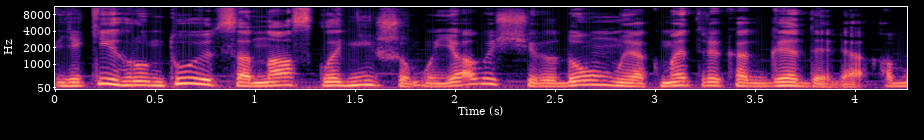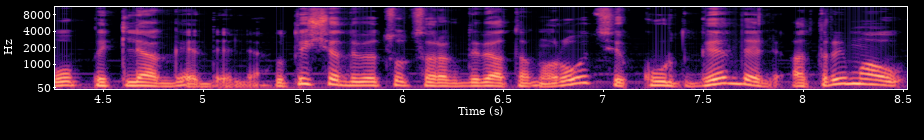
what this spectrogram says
який ґрунтується на складнішому явищі, відомому як метрика Геделя або петля Геделя. У 1949 році Курт Гедель отримав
